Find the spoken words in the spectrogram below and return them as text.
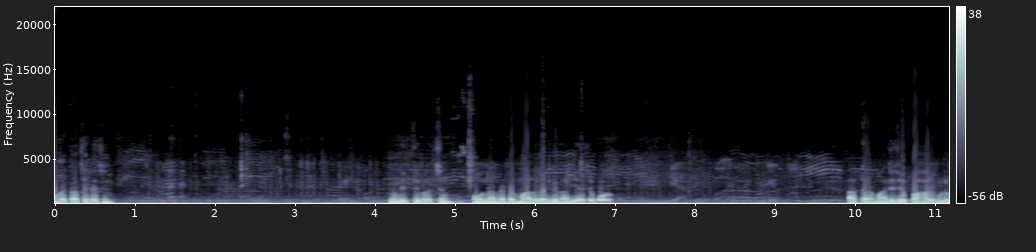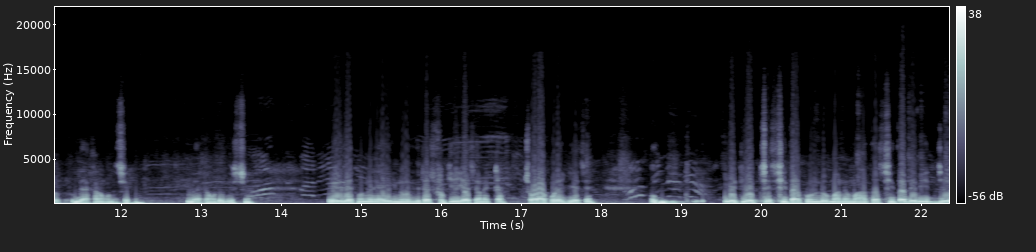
আমরা কাছাকাছি। দেখতে পাচ্ছেন, অন্যান্য একটা মালগাড়িও দাঁড়িয়ে আছে বড়। আর তার মাঝে যে পাহাড়গুলো দেখার মতো ছিল, দেখার মতো দৃশ্য। এই দেখুন, এই নদীটা শুকিয়ে গেছে অনেকটা, চড়া পড়ে গিয়েছে। এটি হচ্ছে সীতাকুণ্ড মানে মাতা সীতা দেবীর যে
